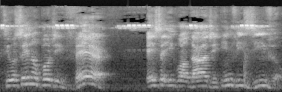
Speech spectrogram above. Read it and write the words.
Se você não pode ver essa igualdade invisível,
